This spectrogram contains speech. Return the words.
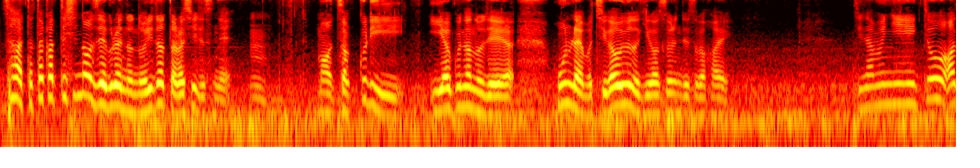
さあ戦って死のうぜぐらいのノリだったらしいですね。うん。まあ、ざっくり意訳なので、本来は違うような気がするんですが、はい。ちなみに、今日あ、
